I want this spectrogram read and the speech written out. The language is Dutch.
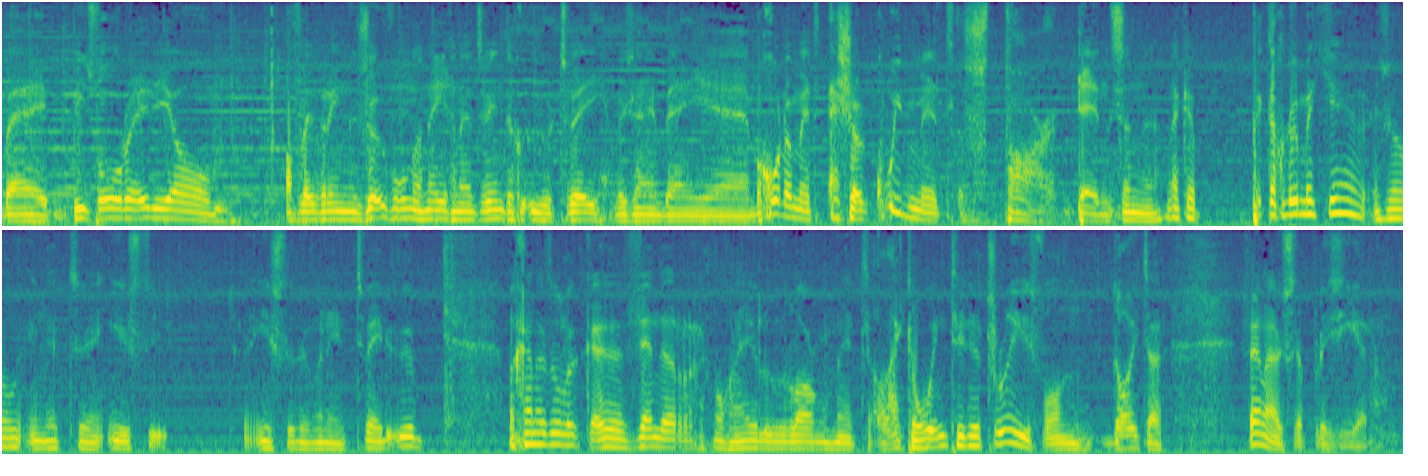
Bij Peaceful Radio. Aflevering 729 uur 2. We zijn bij, uh, begonnen met Asher Queen met Star Dance. Een lekker pittig nummertje. Zo in het uh, eerste, eerste nummer in het tweede uur. We gaan natuurlijk verder nog een hele uur lang met Like the Wind in the Trees van Deuter. Veel luisterplezier. Pine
